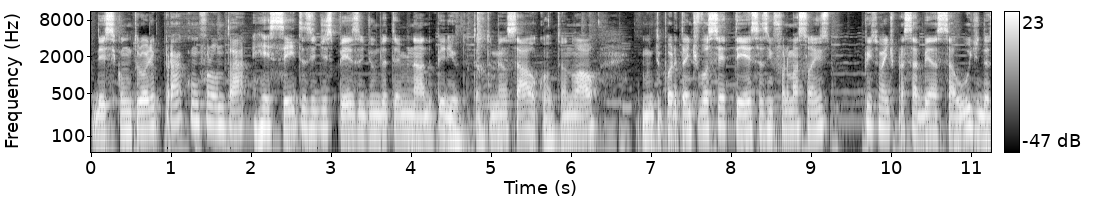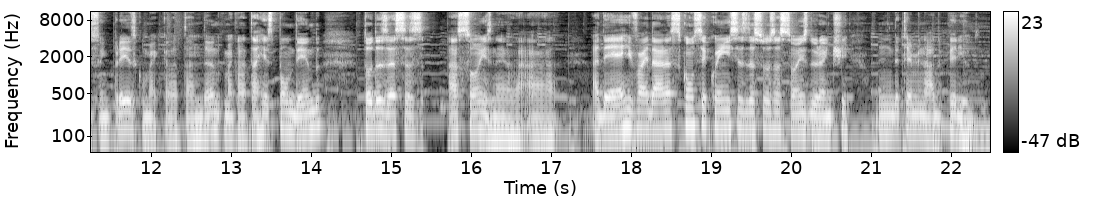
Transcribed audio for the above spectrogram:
desse controle para confrontar receitas e despesas de um determinado período, tanto mensal quanto anual. É muito importante você ter essas informações, principalmente para saber a saúde da sua empresa, como é que ela está andando, como é que ela está respondendo todas essas ações, né? A, a DR vai dar as consequências das suas ações durante um determinado período.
